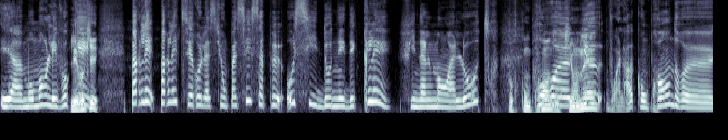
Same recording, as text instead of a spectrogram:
et à un moment l'évoquer. Parler, parler de ses relations passées, ça peut aussi donner des clés finalement à l'autre Pour comprendre pour euh, qui on mieux, est. voilà, comprendre euh,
